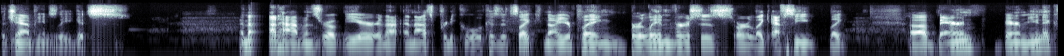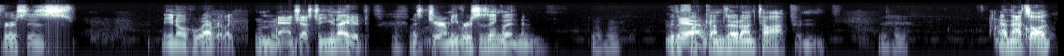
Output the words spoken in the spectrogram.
the Champions League. It's and that, that happens throughout the year, and that and that's pretty cool because it's like now you're playing Berlin versus or like FC like uh Bayern Bayern Munich versus you know whoever like Mhm. Manchester United. Mhm. It's Germany versus England, and Mhm. who the Yeah. fuck comes out on top? And Mhm. and that's all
